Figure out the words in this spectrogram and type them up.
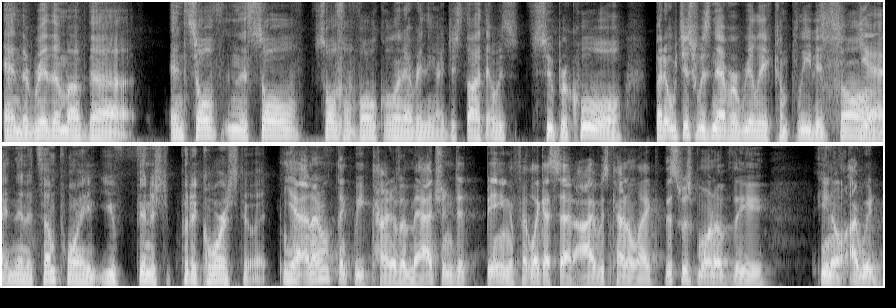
and the rhythm of the and soul and the soul soulful mm-hmm. vocal and everything. I just thought that was super cool. But it just was never really a completed song. Yeah. And then at some point you finished put a chorus to it. Yeah, and I don't think we kind of imagined it being a fit. Like I said, I was kind of like, this was one of the, you know, I would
